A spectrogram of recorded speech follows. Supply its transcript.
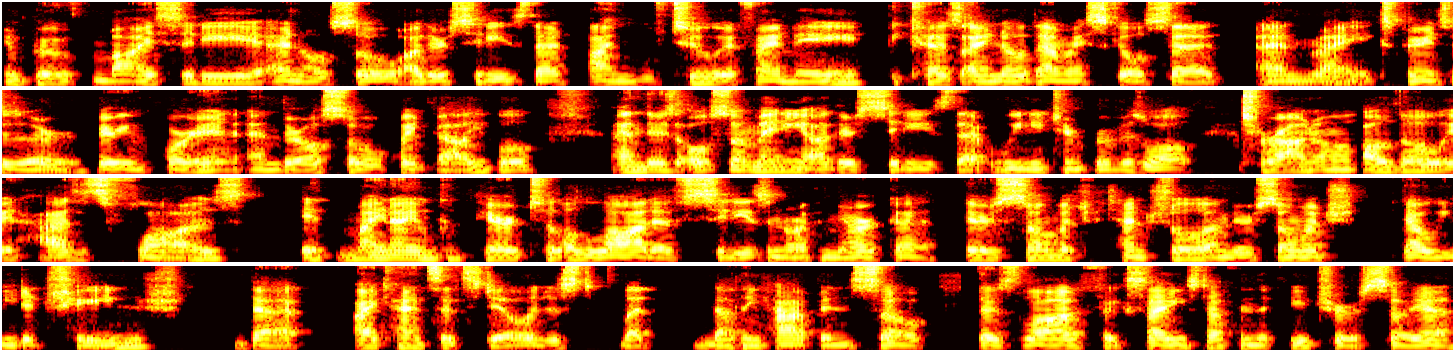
improve my city and also other cities that I move to, if I may, because I know that my skill set and my experiences are very important and they're also quite valuable. And there's also many other cities that we need to improve as well. Toronto, although it has its flaws, it might not even compare to a lot of cities in North America. There's so much potential and there's so much that we need to change that I can't sit still and just let nothing happen. So there's a lot of exciting stuff in the future. So yeah.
